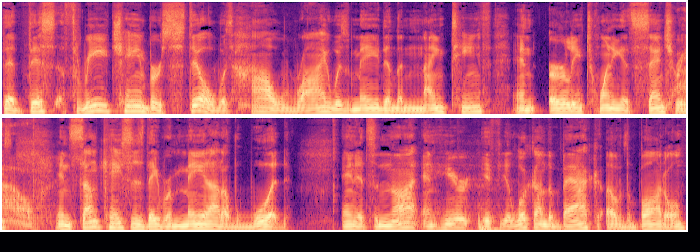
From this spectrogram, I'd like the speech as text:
that this three chamber still was how rye was made in the 19th and early 20th centuries. In some cases, they were made out of wood and it's not. And here, if you look on the back of the bottle,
